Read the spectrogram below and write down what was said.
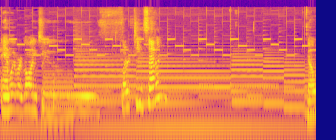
And we were going to 13-7? No.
